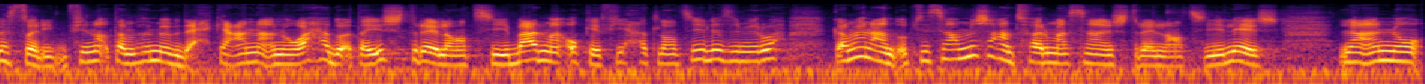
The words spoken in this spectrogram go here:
بس sorry في نقطة مهمة بدي أحكي عنها إنه واحد وقت يشتري lentilles بعد ما okay في حط lentilles لازم يروح كمان عند opticien مش عند pharmacien يشتري lentilles. ليش؟ لأنه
